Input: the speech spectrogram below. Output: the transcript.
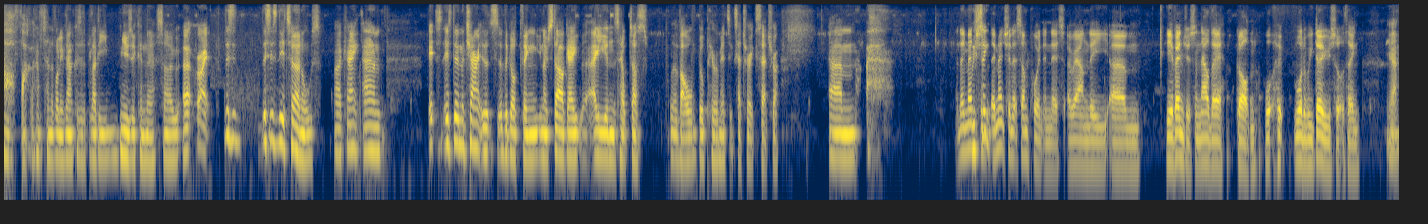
Oh fuck! I have to turn the volume down because of the bloody music in there. So, uh, right, this is this is the Eternals, okay, and it's it's doing the charity that's the god thing. You know, Stargate, aliens helped us evolve, build pyramids, etc., etc. Um, And they mentioned seen- they mentioned at some point in this around the um the Avengers, and now they're gone. What who, what do we do, sort of thing. yeah,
